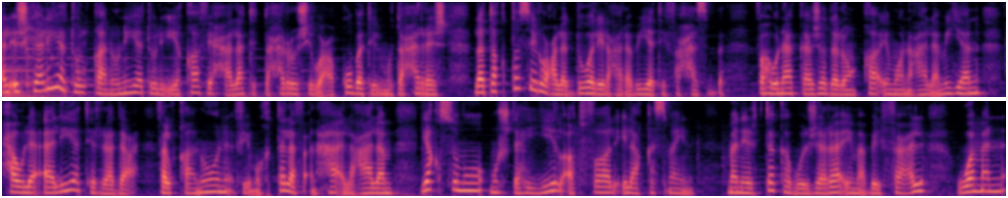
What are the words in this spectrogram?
الإشكالية القانونية لإيقاف حالات التحرش وعقوبة المتحرش لا تقتصر على الدول العربية فحسب، فهناك جدل قائم عالميا حول آلية الردع، فالقانون في مختلف أنحاء العالم يقسم مشتهيي الأطفال إلى قسمين، من ارتكبوا الجرائم بالفعل ومن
